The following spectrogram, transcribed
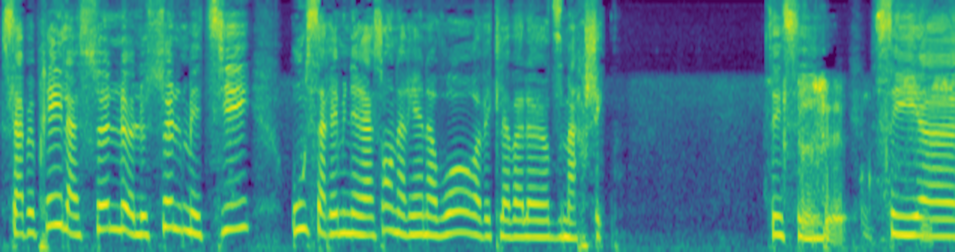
c'est à peu près la seule, le seul métier où sa rémunération n'a rien à voir avec la valeur du marché. C'est, C'est- c'est, euh,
